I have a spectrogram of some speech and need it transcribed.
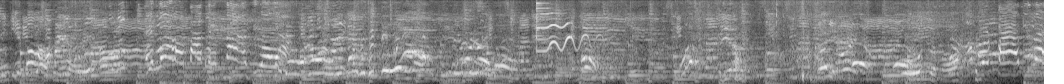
ที่กี่บอก มันปลาที่แหละ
